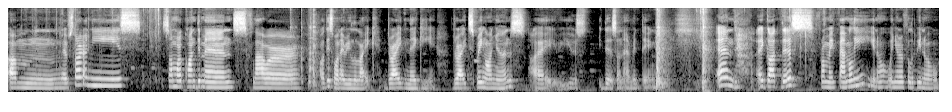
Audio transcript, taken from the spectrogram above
Um, we have star anise, some more condiments, flour. Oh, this one I really like. Dried negi, dried spring onions. I use this on everything. And I got this from my family. You know, when you're a Filipino,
